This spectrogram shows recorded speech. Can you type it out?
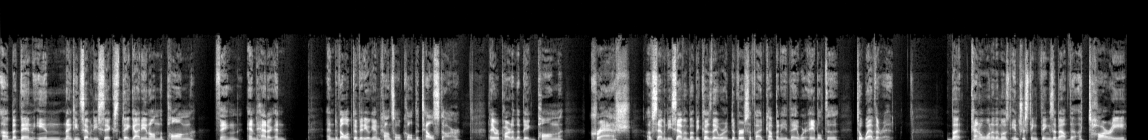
Uh, but then in 1976 they got in on the pong thing and had a and and developed a video game console called the telstar they were part of the big Pong crash of 77, but because they were a diversified company, they were able to to weather it. But kind of one of the most interesting things about the Atari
